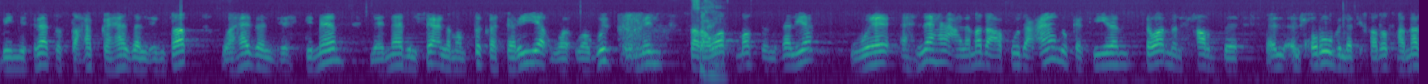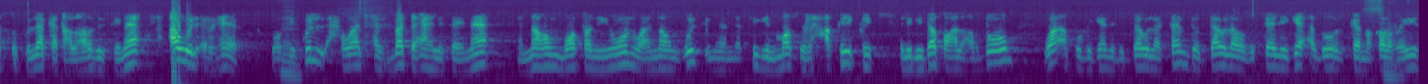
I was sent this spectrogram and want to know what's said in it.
بإن سيناء تستحق هذا الإنفاق وهذا الاهتمام لأنها بالفعل منطقة ثرية وجزء من ثروات مصر الغالية وأهلها على مدى عقود عانوا كثيرا سواء من حرب الحروب التي خاضتها مصر كلها كانت على أراضي سيناء أو الإرهاب. وفي كل الأحوال أثبت أهل سيناء أنهم وطنيون وأنهم جزء من النسيج المصري الحقيقي اللي بيدافعوا على أرضهم وقفوا بجانب الدولة ساندوا الدولة وبالتالي جاء دور كما قال الرئيس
